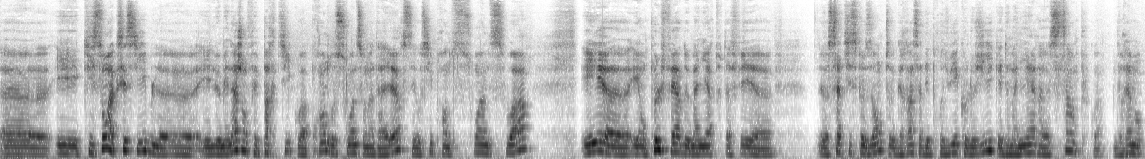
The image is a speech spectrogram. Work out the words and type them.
euh, et qui sont accessibles. euh, et le ménage en fait partie, quoi. Prendre soin de son intérieur, c'est aussi prendre soin de soi, et, euh, on peut le faire de manière tout à fait satisfaisante grâce à des produits écologiques et de manière euh, simple, quoi, vraiment.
